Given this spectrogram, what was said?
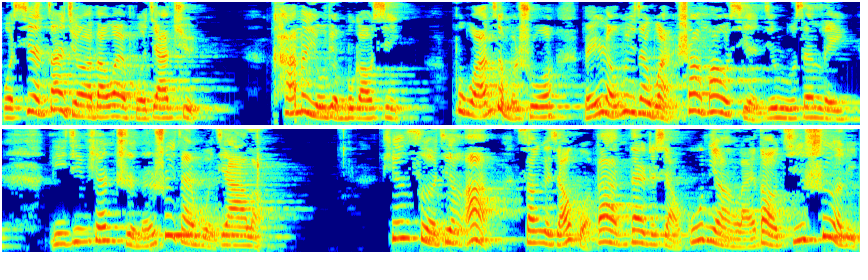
我现在就要到外婆家去。卡门有点不高兴。不管怎么说，没人会在晚上冒险进入森林。你今天只能睡在我家了。天色渐暗，三个小伙伴带着小姑娘来到鸡舍里。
